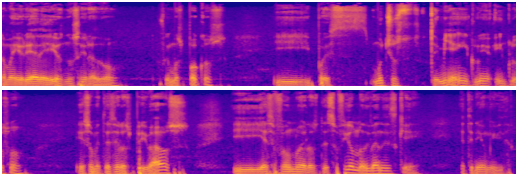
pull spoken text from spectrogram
la mayoría de ellos no se graduó, fuimos pocos y pues muchos temían incluso someterse a los privados y ese fue uno de los desafíos más grandes que he tenido en mi vida.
